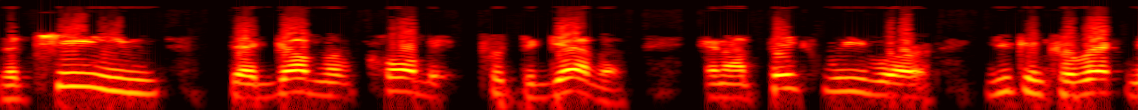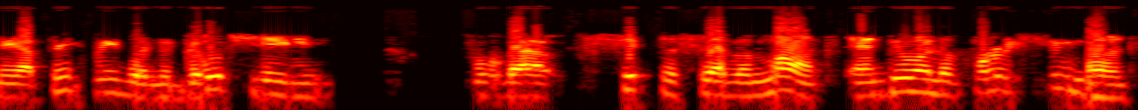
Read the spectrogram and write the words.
the team that Governor Corbett put together. And I think we were you can correct me. I think we were negotiating for about six or seven months, and during the first few months,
